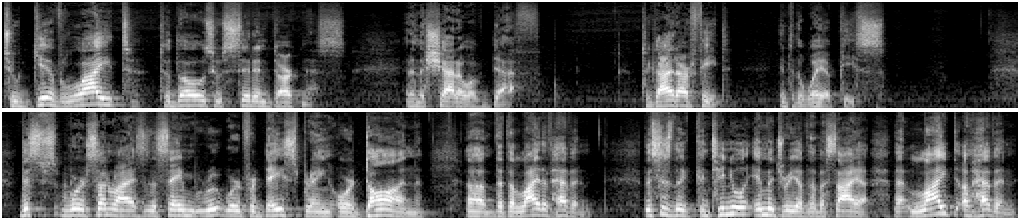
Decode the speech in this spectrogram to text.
to give light to those who sit in darkness and in the shadow of death, to guide our feet into the way of peace. This word sunrise is the same root word for day spring or dawn, uh, that the light of heaven. This is the continual imagery of the Messiah. That light of heaven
